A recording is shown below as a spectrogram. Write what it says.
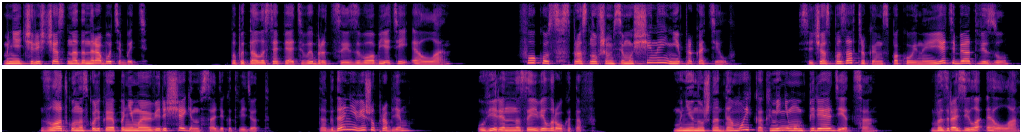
Мне через час надо на работе быть. Попыталась опять выбраться из его объятий Элла. Фокус с проснувшимся мужчиной не прокатил. Сейчас позавтракаем спокойно, и я тебя отвезу. Златку, насколько я понимаю, Верещагин в садик отведет. Тогда не вижу проблем, уверенно заявил Рокотов. Мне нужно домой как минимум переодеться, возразила Элла.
